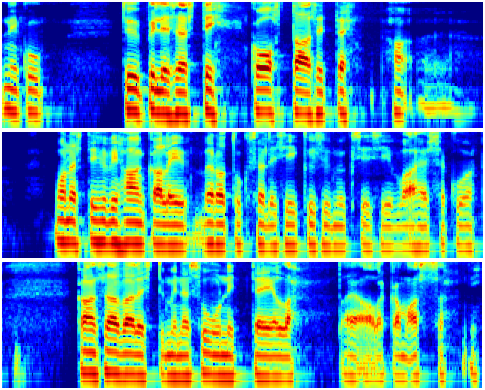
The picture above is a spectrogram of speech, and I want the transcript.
niin kuin tyypillisesti kohtaa sitten ha, monesti hyvin hankalia verotuksellisia kysymyksiä siinä vaiheessa, kun on kansainvälistyminen suunnitteilla tai alkamassa, niin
